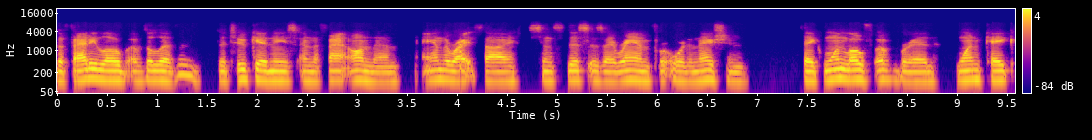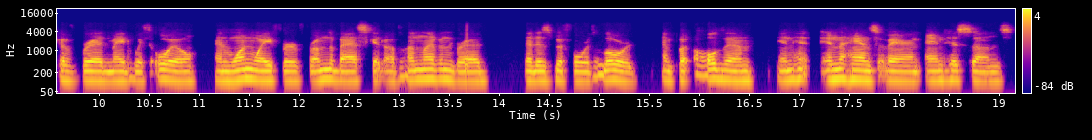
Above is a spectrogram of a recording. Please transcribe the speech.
the fatty lobe of the liver, the two kidneys and the fat on them, and the right thigh, since this is a ram for ordination. Take one loaf of bread, one cake of bread made with oil, and one wafer from the basket of unleavened bread that is before the Lord, and put all them in, in the hands of Aaron and his sons.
